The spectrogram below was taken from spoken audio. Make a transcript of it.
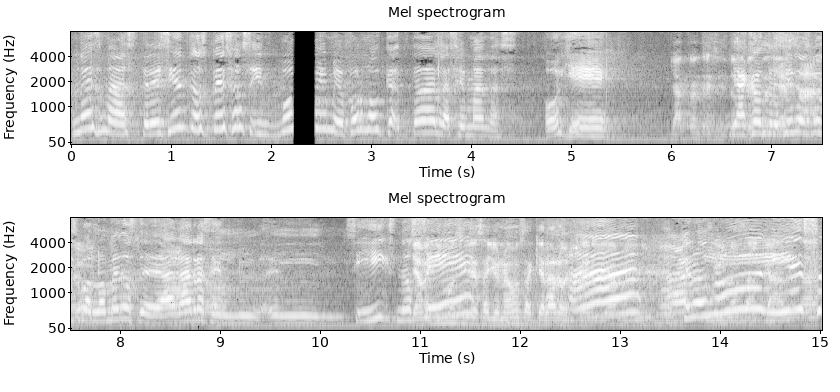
no es más, 300 pesos y voy y me formo todas las semanas. Oye, Ya con 300 ya con pesos 300 es pesos algo. por lo menos te agarras el, el Six, no Ya sé. venimos y desayunamos aquí a la lonchería mínimo. pero Sí no, ni eso,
